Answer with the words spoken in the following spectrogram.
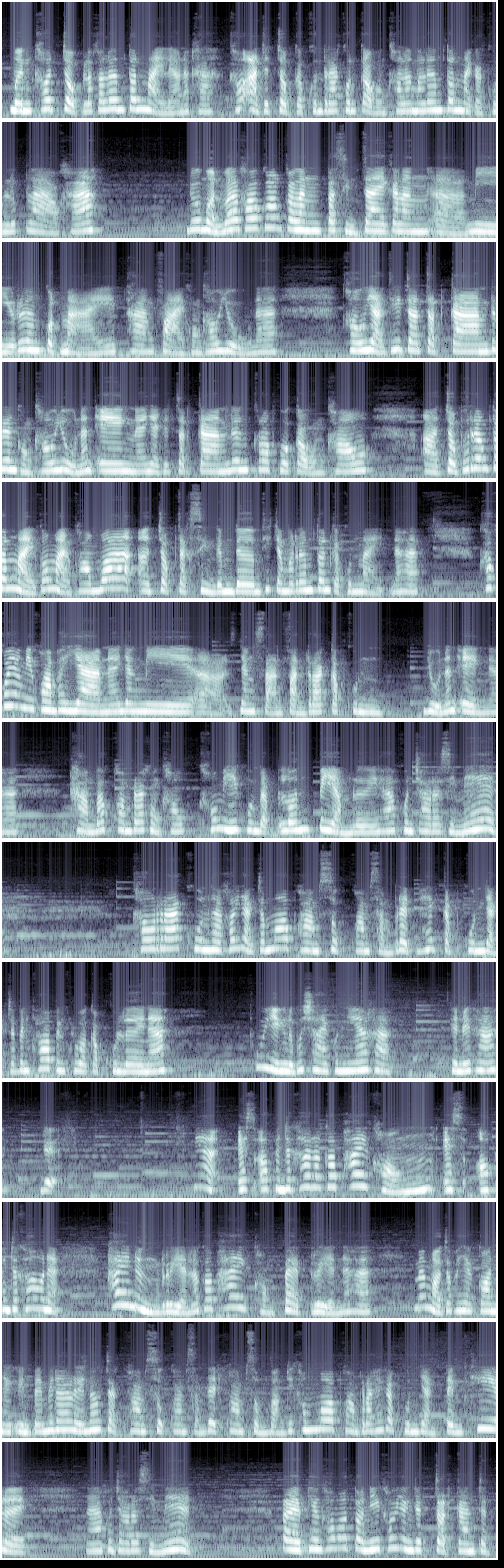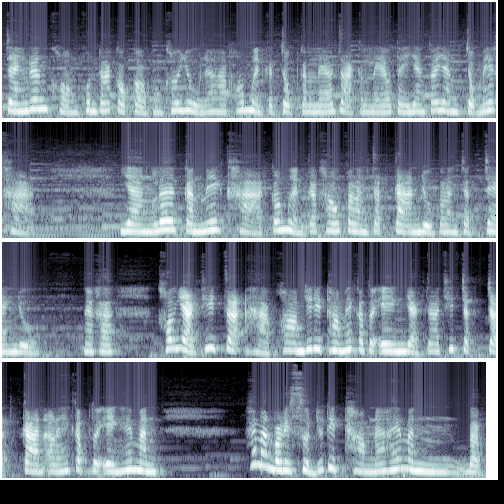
เหมือนเขาจบแล้วก็เริ่มต้นใหม่แล้วนะคะ เขาอาจจะจบกับคนรักคนเก่าของเขาแล้วมาเริ่มต้นใหม่กับคุณหรือเปล่าคะดูเหมือนว่าเขาก็กำลังตัดสินใจกำลังมีเรื่องกฎหมายทางฝ่ายของเขาอยู่นะคะเขาอยากที่จะจัดการเรื่องของเขาอยู่นั่นเองนะอยากจะจัดการเรื่องครอบครัวเก่าของเขา จบเพื่อเริ่มต้นใหม่ก็หมายความว่าจบจากสิ่งเดิมๆที่จะมาเริ่มต้นกับคุณใหม่นะคะเขาก็ยังมีความพยายามนะยังมียังสารฝันรักกับคุณอยู่นั่นเองนะคะถามว่าความรักของเขาเขามีให้คุณแบบล้นเปี่ยมเลยค่ะคนชาวราศีเมษเขารักคุณค่ะเขาอยากจะมอบความสุขความสำเร็จให้กับคุณอยากจะเป็นครอบเป็นครัวกับคุณเลยนะ ผู้หญิงหรือผู้ชายคนนี้ค่ะ เห็นไหมคะ The เนี่ย S of Pentacle แล้วก็ไพ่ของ S of Pentacle เนี่ยไพ่หนึ่งเหรียญแล้วก็ไพ่ของแปดเหรียญนะคะแม่หมอจะพยากรณ์อย่างอื่นไปไม่ได้เลย นอกจากความสุขความสำเร็จความสมหวังที่เขามอบความรักให้กับคุณอย่างเต็มที่เลยนะคุณชาวราศีเมษแต่เพียงแค่ว่าตอนนี้เขายังจะจัดการจัดแจงเรื่องของคนรักเก่าๆของเขาอยู่นะคะเขาเหมือนกระจบกันแล้วจากกันแล้ว แต่ยังก็ยังจบไม่ขาด ยังเลิกกันไม่ขาดก็เหมือนกับเขากำลังจัดการอยู่กำลังจัดแจงอยู่นะคะ เขาอยากที่จะหาความยุติธรรมให้กับตัวเอง อยากจะที่จะจัดการอะไรให้กับตัวเองให้มัน ให้มันบริสุทธิ์ยุติธรรมนะ ให้มันแบบ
